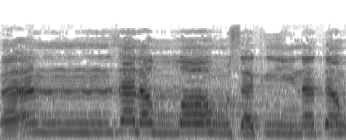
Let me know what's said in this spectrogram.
فأنزل الله سكينته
